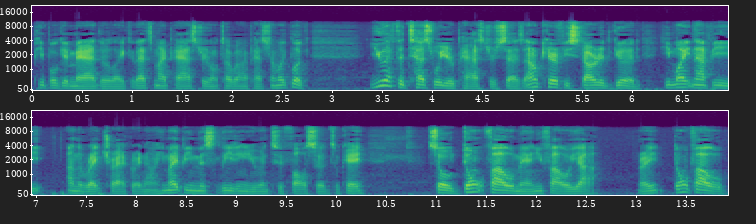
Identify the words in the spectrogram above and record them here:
people get mad. They're like, "That's my pastor. Don't talk about my pastor." I'm like, look, you have to test what your pastor says. I don't care if he started good. He might not be on the right track right now. He might be misleading you into falsehoods. Okay, so don't follow man, you follow Yah, right? Don't follow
